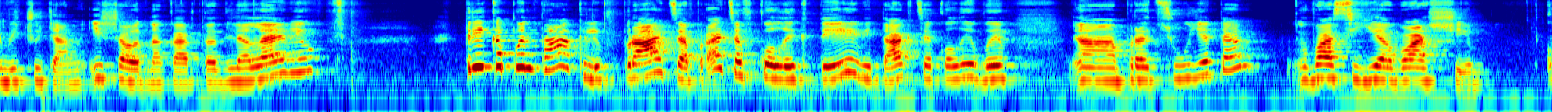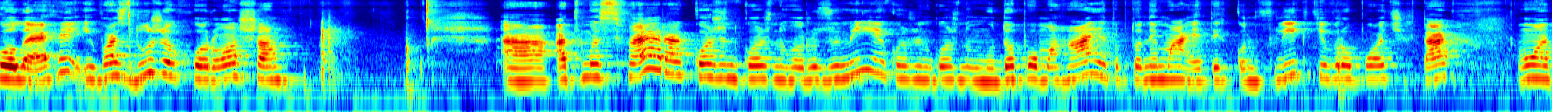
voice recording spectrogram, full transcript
відчуттями. І ще одна карта для левів. Трійка пентаклів, праця, праця в колективі. Так, це коли ви а, працюєте, у вас є ваші колеги, і у вас дуже хороша атмосфера, кожен кожного розуміє, кожен кожному допомагає, тобто немає тих конфліктів робочих. так, от,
